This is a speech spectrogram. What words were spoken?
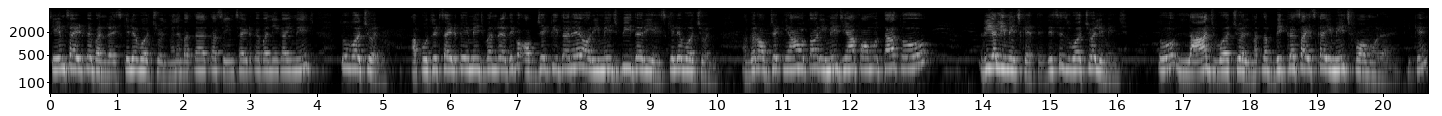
same side पे बन रहा है, इसके लिए वर्चुअल मैंने बताया था सेम साइड पे बनेगा इमेज तो वर्चुअल अपोजिट साइड पे इमेज बन रहा है. देखो ऑब्जेक्ट इधर है और इमेज भी इधर ही है, इसके लिए वर्चुअल अगर ऑब्जेक्ट यहाँ होता और इमेज यहाँ फॉर्म होता तो रियल इमेज कहते। दिस इज़ वर्चुअल इमेज तो लार्ज वर्चुअल मतलब बिग साइज़ का इमेज फॉर्म हो रहा है, ठीक है?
